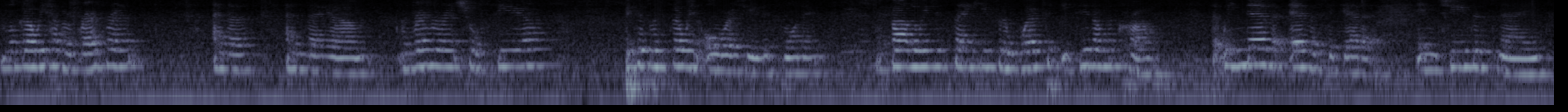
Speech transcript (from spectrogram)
And Lord God, we have a reverence and a and a, um, a reverential fear because we're so in awe of you this morning. And Father, we just thank you for the work that you did on the cross, that we never ever forget it. In Jesus' name,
